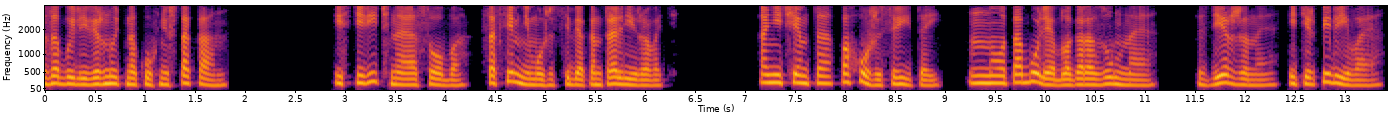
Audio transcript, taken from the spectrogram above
Забыли вернуть на кухню стакан. Истеричная особа совсем не может себя контролировать. Они чем-то похожи с Ритой, но та более благоразумная, сдержанная и терпеливая.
